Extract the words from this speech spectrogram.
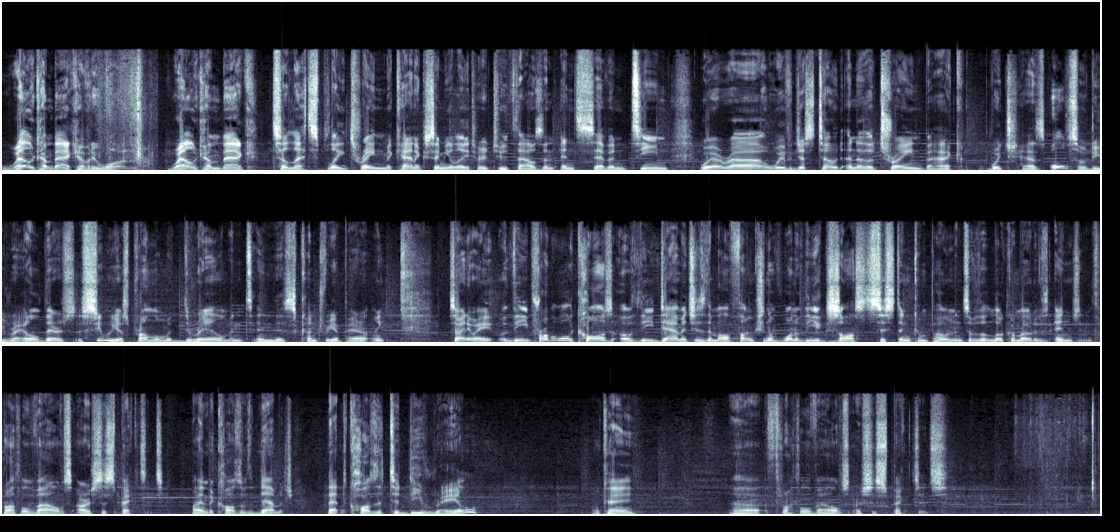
Welcome back everyone. Welcome back to Let's Play Train Mechanic Simulator 2017 where uh, we've just towed another train back which has also derailed. There's a serious problem with derailment in this country apparently. So anyway, the probable cause of the damage is the malfunction of one of the exhaust system components of the locomotive's engine. Throttle valves are suspected. Find the cause of the damage. That caused it to derail? Okay. Uh, throttle valves are suspected.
